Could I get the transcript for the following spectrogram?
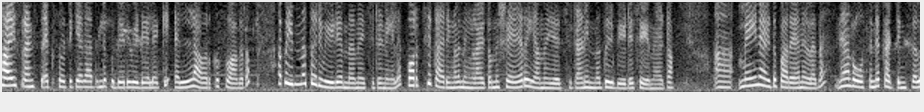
ഹായ് ഫ്രണ്ട്സ് എക്സോട്ടിക്ക ഗാർഡന്റെ പുതിയൊരു വീഡിയോയിലേക്ക് എല്ലാവർക്കും സ്വാഗതം. അപ്പോൾ ഇന്നത്തെ ഒരു വീഡിയോ എന്താണെന്ന് വെച്ചിട്ടുണ്ടെങ്കിൽ കുറച്ച് കാര്യങ്ങൾ നിങ്ങളായിട്ടൊന്ന് ഷെയർ ചെയ്യാമെന്ന് വിചാരിച്ചിട്ടാണ് ഇന്നത്തെ ഒരു വീഡിയോ ചെയ്യുന്നത് കേട്ടോ. മെയിനായിട്ട് പറയാനുള്ളത് ഞാൻ റോസിന്റെ കട്ടിങ്സുകൾ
